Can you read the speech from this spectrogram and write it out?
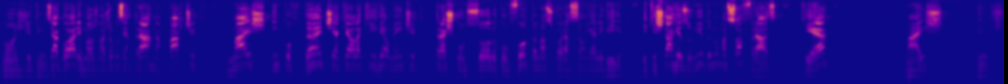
longe de Deus. E agora, irmãos, nós vamos entrar na parte mais importante, aquela que realmente traz consolo, conforto ao nosso coração e alegria. E que está resumido numa só frase, que é mais Deus.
